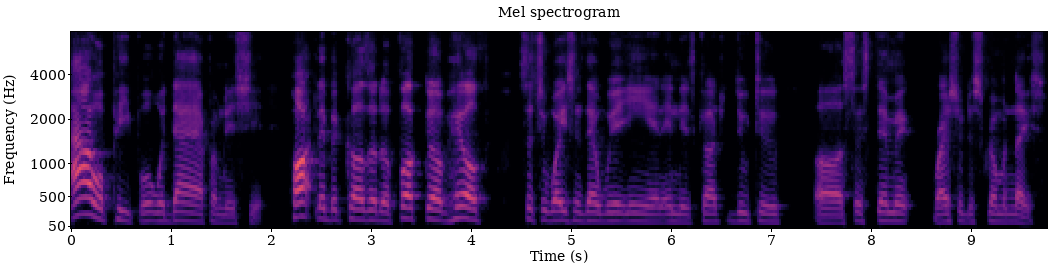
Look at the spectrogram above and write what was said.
our people were dying from this shit. Partly because of the fucked up health situations that we're in in this country due to uh, systemic racial discrimination.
